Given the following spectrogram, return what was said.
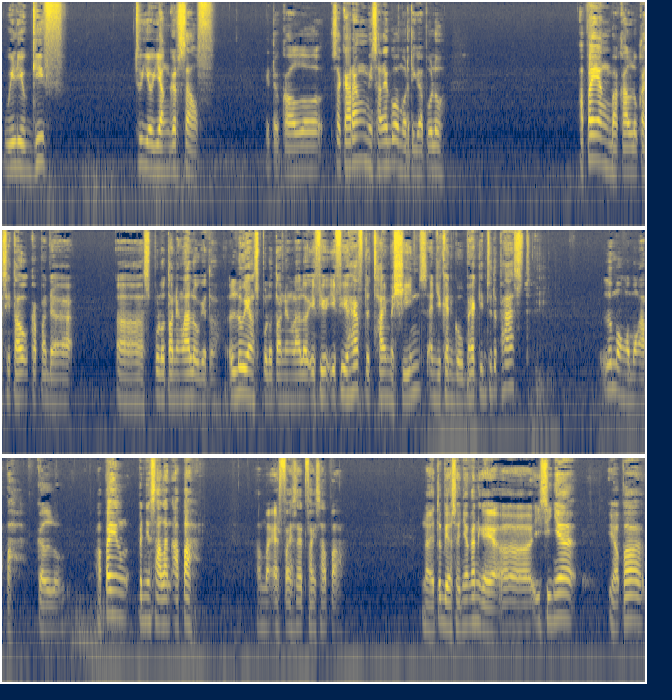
will you give to your younger self gitu kalau sekarang misalnya gue umur 30 apa yang bakal lu kasih tahu kepada uh, 10 tahun yang lalu gitu. Lu yang 10 tahun yang lalu if you if you have the time machines and you can go back into the past, lu mau ngomong apa ke lu? Apa yang penyesalan apa? Sama advice advice apa? Nah, itu biasanya kan kayak uh, isinya ya apa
